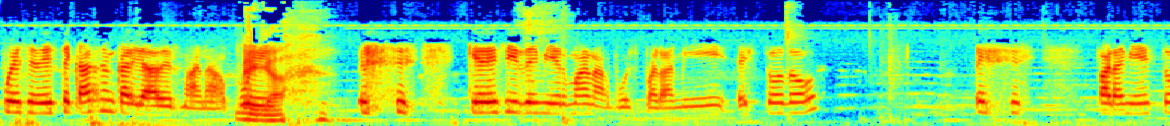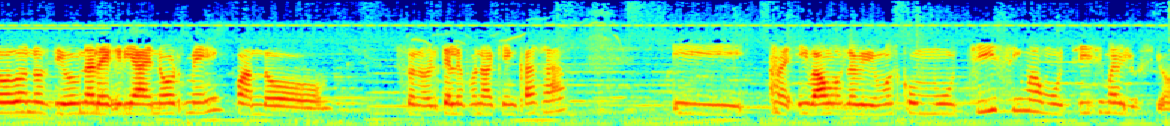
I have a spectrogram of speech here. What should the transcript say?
Pues en este caso en calidad de hermana. Pues, Venga. ¿Qué decir de mi hermana? Pues para mí es todo. para mí es todo. Nos dio una alegría enorme cuando sonó el teléfono aquí en casa. Y, vamos, lo vivimos con muchísima, muchísima ilusión.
